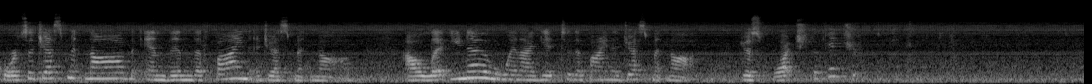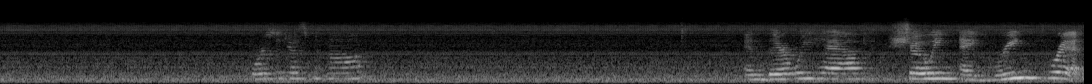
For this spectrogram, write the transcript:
coarse adjustment knob and then the fine adjustment knob. I'll let you know when I get to the fine adjustment knob. Just watch the picture. Coarse adjustment knob. And there we have showing a green thread.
